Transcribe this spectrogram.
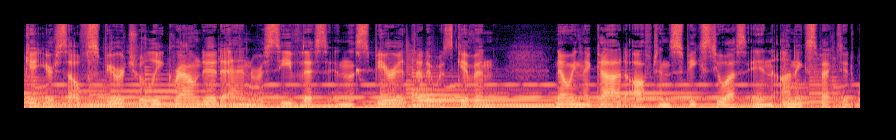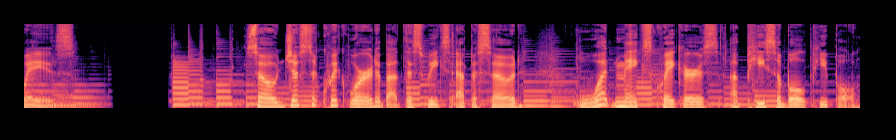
get yourself spiritually grounded and receive this in the spirit that it was given, knowing that God often speaks to us in unexpected ways. So, just a quick word about this week's episode. What makes Quakers a peaceable people?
